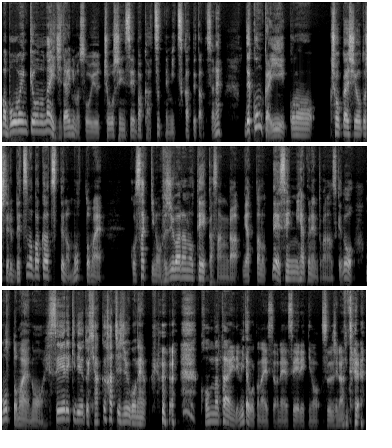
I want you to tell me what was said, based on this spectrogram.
まあ望遠鏡のない時代にもそういう超新星爆発って見つかってたんですよね。で、今回、この紹介しようとしてる別の爆発っていうのはもっと前、こうさっきの藤原の定家さんがやったのって1200年とかなんですけど、もっと前の西暦で言うと185年。こんな単位で見たことないですよね、西暦の数字なんて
